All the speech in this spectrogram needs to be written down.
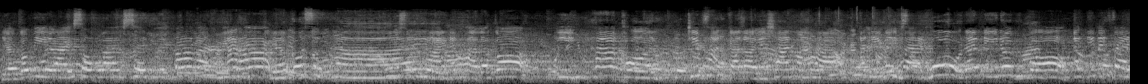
เดี๋ยวก็มีลายทรงลายเซ็นกันบ้างอะไรบ้าง เดี๋ยวคู่สุดท้าย คู่สุดท้ายนะคะ แล้วก็อีก 5 คนที่ผ่านการออดิชั่นนะคะ อันนี้เป็นแฟนคู่ด้านนี้ด้วยคุณโบ อันนี้เป็นแฟน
